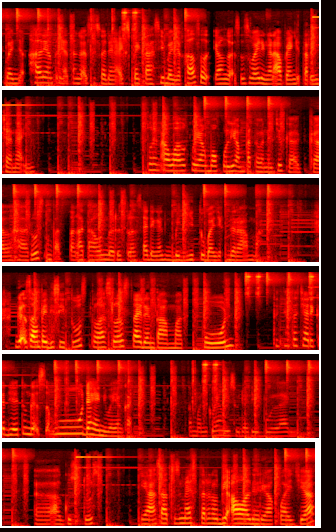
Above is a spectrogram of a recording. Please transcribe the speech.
banyak hal yang ternyata nggak sesuai dengan ekspektasi banyak hal yang nggak sesuai dengan apa yang kita rencanain. Plan awalku yang mau kuliah 4 tahun aja gagal harus empat setengah tahun baru selesai dengan begitu banyak drama Gak sampai di situ setelah selesai dan tamat pun ternyata cari kerja itu gak semudah yang dibayangkan. Temanku yang wisuda di bulan uh, Agustus ya satu semester lebih awal dari aku aja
